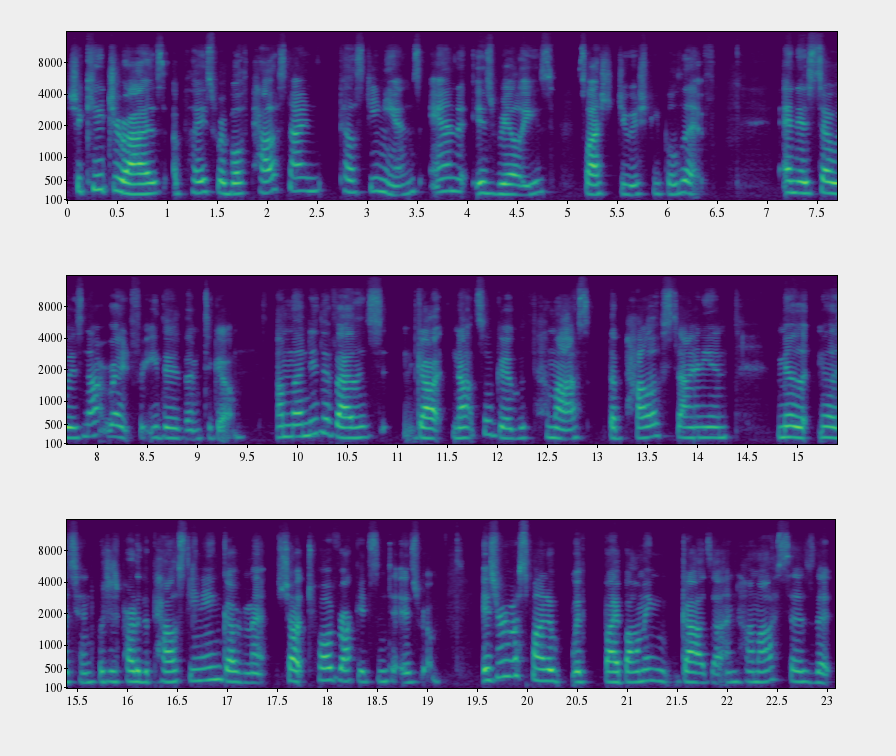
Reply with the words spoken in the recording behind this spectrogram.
Sheikh Jarrah is a place where both Palestine Palestinians and Israelis slash Jewish people live, and is so is not right for either of them to go. On Monday, the violence got not so good with Hamas, the Palestinian mil- militant, which is part of the Palestinian government, shot 12 rockets into Israel. Israel responded with by bombing Gaza, and Hamas says that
